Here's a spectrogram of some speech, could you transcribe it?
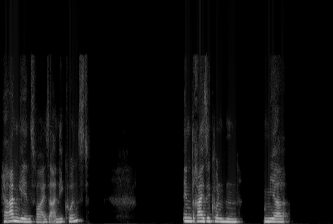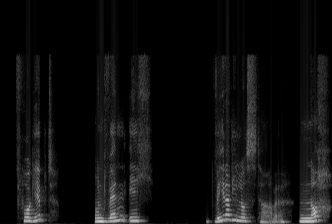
Herangehensweise an die Kunst in drei Sekunden mir vorgibt. Und wenn ich weder die Lust habe, noch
